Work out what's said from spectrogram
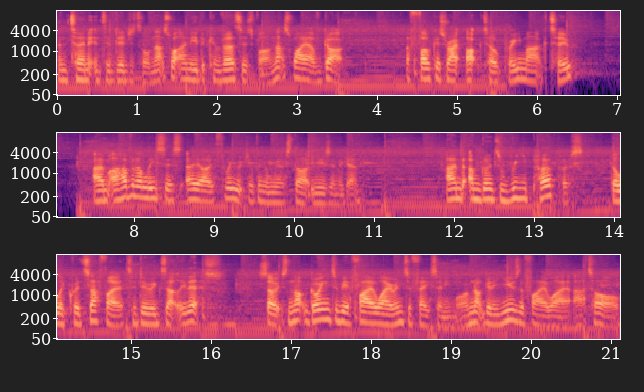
and turn it into digital, and that's what I need the converters for, and that's why I've got a Focusrite OctoPre Mark II. Um, I have an Alesis AI3 which I think I'm going to start using again and I'm going to repurpose the Liquid Saffire to do exactly this. So it's not going to be a Firewire interface anymore, I'm not going to use the Firewire at all.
